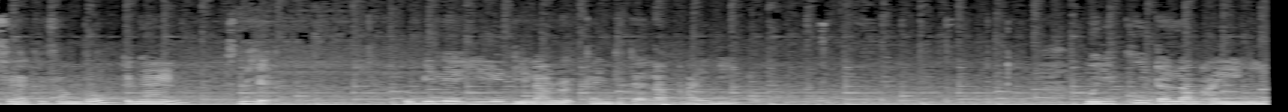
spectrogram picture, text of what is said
saya akan sambung dengan bila apabila ia dilarutkan di dalam air. Molekul dalam air ni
